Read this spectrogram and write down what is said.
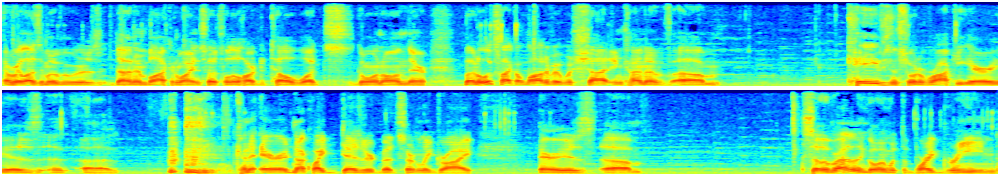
I realized the movie was done in black and white, so it's a little hard to tell what's going on there. But it looks like a lot of it was shot in kind of um, caves and sort of rocky areas, uh, uh, kind of arid, not quite desert, but certainly dry areas. Um, so rather than going with the bright green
